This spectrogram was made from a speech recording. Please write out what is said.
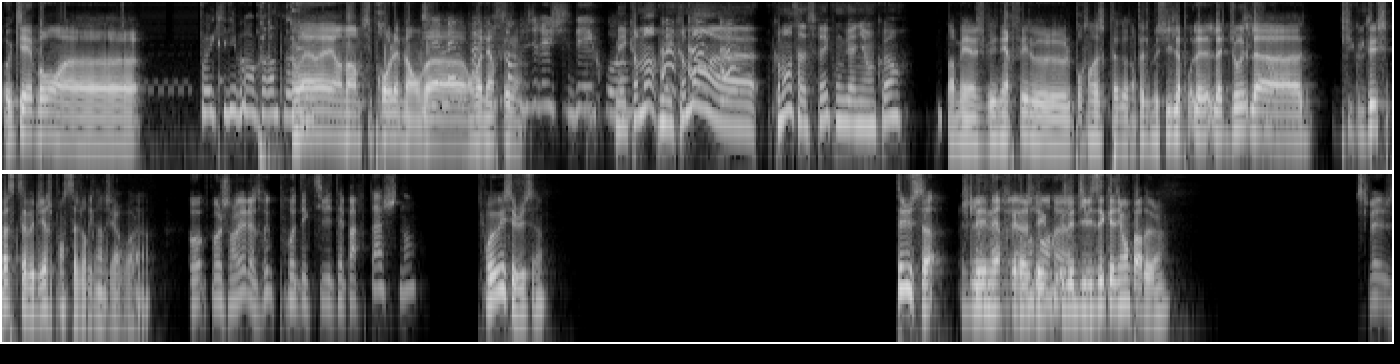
Ok, bon, euh... Faut équilibrer encore un peu. ouais, ouais, on a un petit problème là, on va, on va nerfer là. de virer JD, quoi. Mais comment, mais comment, euh, comment ça se fait qu'on gagne encore? Non, mais je vais nerfer le, le pourcentage que ça donne. En fait, je me suis dit, la, la, la durée, la difficulté, je sais pas ce que ça veut dire, je pense que ça veut rien dire, voilà. Faut, faut changer le truc productivité par tâche, non? Oui, oui, c'est juste ça. C'est juste ça. Je l'ai nerfé là, je l'ai euh. divisé quasiment par deux. là. Je, fais- je,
